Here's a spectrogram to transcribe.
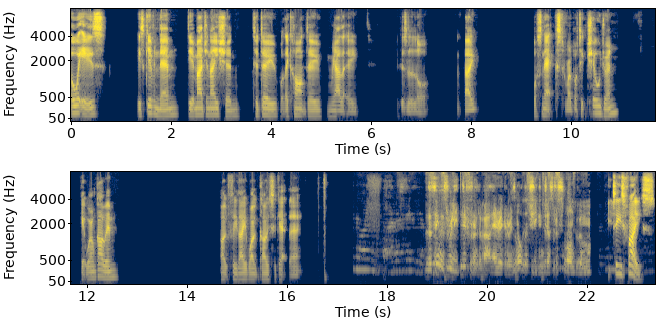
All it is, is giving them the imagination to do what they can't do in reality because of the law. Okay. What's next? Robotic children. Get where I'm going. Hopefully they won't go to get there. The thing that's really different about Erica is not that she can just respond to a. You see his face?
